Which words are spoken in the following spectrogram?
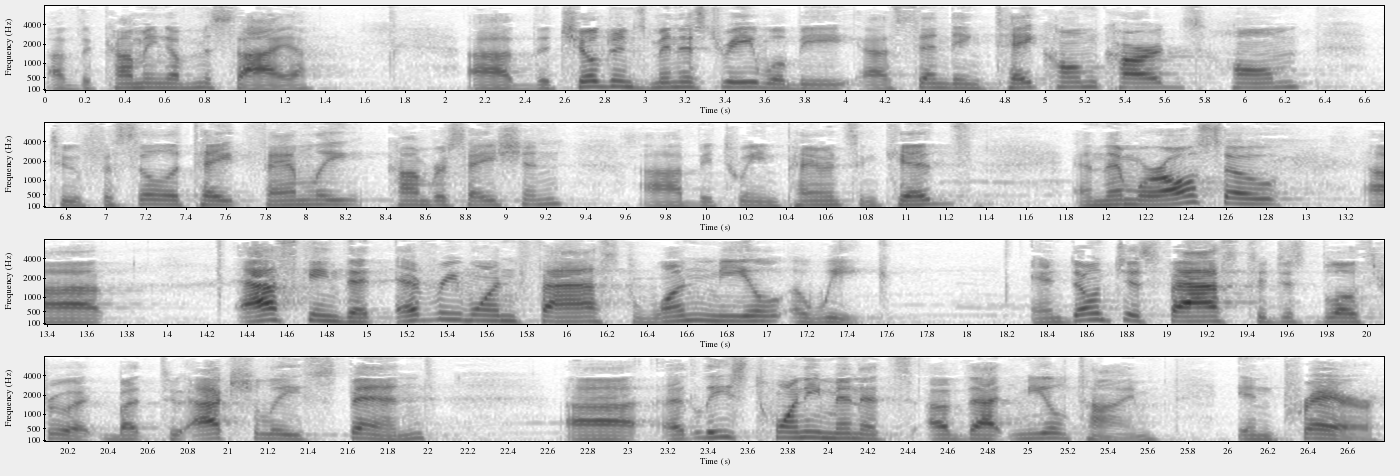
of the coming of Messiah. Uh, the children's ministry will be uh, sending take home cards home to facilitate family conversation uh, between parents and kids. And then we're also uh, asking that everyone fast one meal a week. And don't just fast to just blow through it, but to actually spend uh, at least 20 minutes of that meal time in prayer.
